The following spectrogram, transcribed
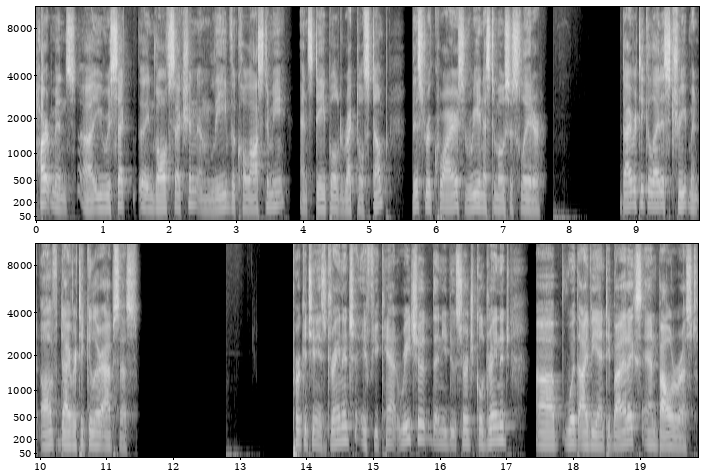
Hartmann's, uh, you resect the involved section and leave the colostomy and stapled rectal stump. This requires reanastomosis later. Diverticulitis treatment of diverticular abscess. Percutaneous drainage. If you can't reach it, then you do surgical drainage uh, with IV antibiotics and bowel rest.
